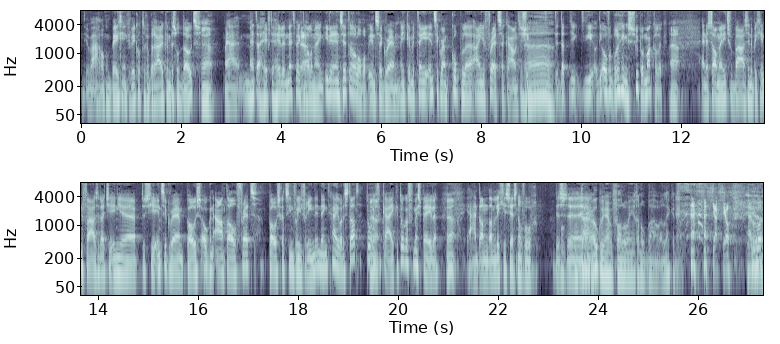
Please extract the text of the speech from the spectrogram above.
die waren ook een beetje ingewikkeld te gebruiken en best wel doods. ja. Maar ja, Meta heeft de hele netwerk er al omheen. Iedereen zit er al op op Instagram. En je kunt meteen je Instagram koppelen aan je Threads-account. Dus je, Ah. dat, die, die, die overbrugging is super makkelijk. Ja. En het zal mij niet verbazen in de beginfase dat je in je, tussen je Instagram-posts ook een aantal Thread-posts gaat zien van je vrienden. En denkt, hey, wat is dat? Toch Ja. even kijken, toch even mee spelen. ja. Ja, dan, dan lig je 6-0 voor. Dus Moet eh, daar ook weer een following gaan opbouwen. Lekker dan. Ja, joh. Hebben we wat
